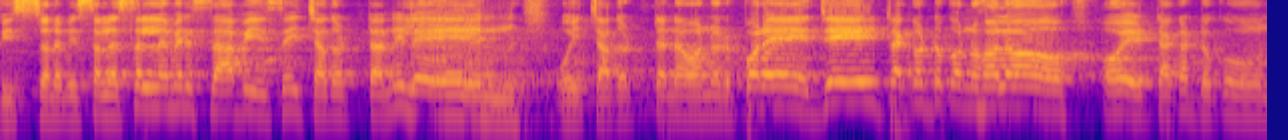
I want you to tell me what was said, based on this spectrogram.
বিশ্বনবী সাল্লাহ সাল্লামের সাবি সেই চাদরটা নিলেন। ওই চাদরটা নেওয়ানোর পরে যে টাকাটুকুন হলো, ওই টাকাটুকুন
